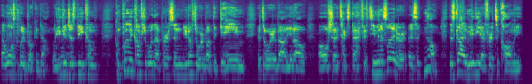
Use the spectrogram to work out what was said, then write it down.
that wall is completely broken down. Like you could just be com- completely comfortable with that person. You don't have to worry about the game. You have to worry about you know oh should I text back 15 minutes later? It's like no, this guy made the effort to call me.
